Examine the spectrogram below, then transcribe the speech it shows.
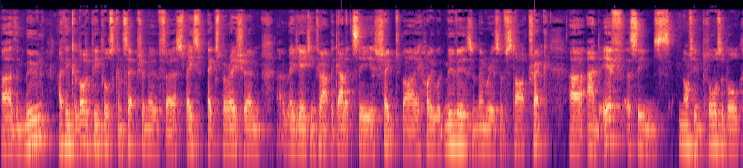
uh, the moon. I think a lot of people's conception of uh, space exploration uh, radiating throughout the galaxy is shaped by Hollywood movies and memories of Star Trek. Uh, and if, as seems not implausible,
